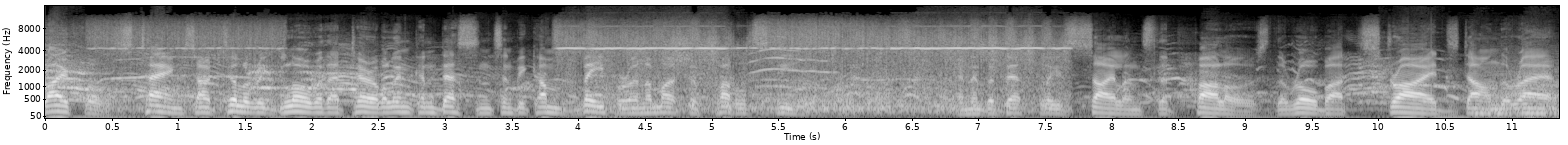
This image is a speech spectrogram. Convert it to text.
Rifles, tanks, artillery glow with that terrible incandescence and become vapor in a mush of puddled steel. And in the deathly silence that follows, the robot strides down the ramp.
